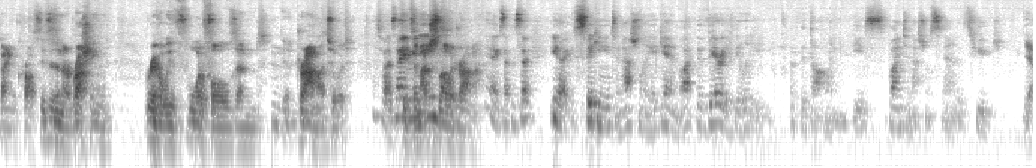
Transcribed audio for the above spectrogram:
going across. This isn't a rushing river with waterfalls and Mm. drama to it. That's right. So I It's a much slower drama. Yeah, exactly. So you know, speaking internationally again, like the variability of the Darling is by international standards huge. Yeah.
